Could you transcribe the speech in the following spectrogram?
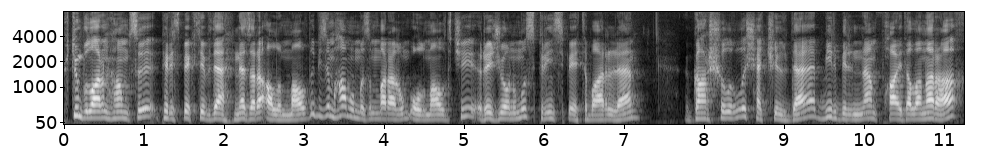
bütün bunların hamısı perspektivdə nəzərə alınmalıdır. Bizim hamımızın marağı olmalıdır ki, regionumuz prinsip etibarilə qarşılıqlı şəkildə bir-birindən faydalanaraq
